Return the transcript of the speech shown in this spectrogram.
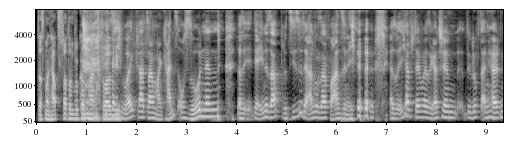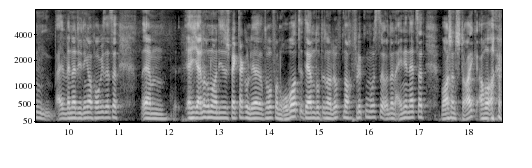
dass man Herzflattern bekommen hat quasi. ich wollte gerade sagen, man kann es auch so nennen, dass der eine sagt präzise, der andere sagt wahnsinnig. also ich habe stellenweise ganz schön die Luft angehalten, wenn er die Dinger vorgesetzt hat. Ähm, ich erinnere nur an dieses spektakuläre Tor von Robert, der ihn dort in der Luft noch pflücken musste und dann eingenetzt hat. War schon stark, aber.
